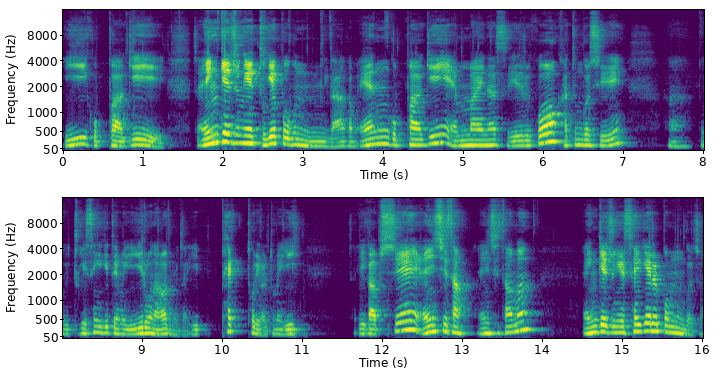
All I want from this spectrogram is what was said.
2 곱하기 자, n개 중에 두 개 뽑습니다. 그럼 n 곱하기 n-1고 같은 것이 아, 두 개 생기기 때문에 2로 나눠줍니다. 이 팩토리얼 또는 2. 자, 이 값이 NC3. NC3은 n개 중에 3개를 뽑는 거죠.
